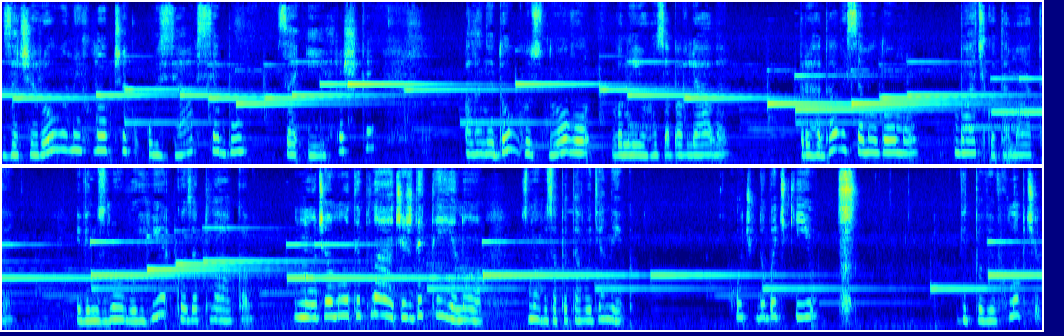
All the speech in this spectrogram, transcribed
Зачарований хлопчик узявся був за іграшки, але недовго знову вони його забавляли. пригадалися малому батько та мати, і він знову гірко заплакав. Ну, чому ти плачеш, дитино? знову запитав водяник. Хочу до батьків, відповів хлопчик,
